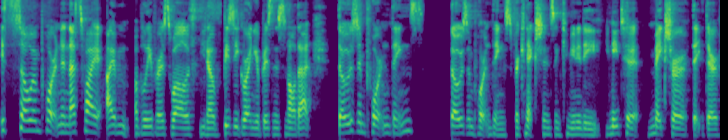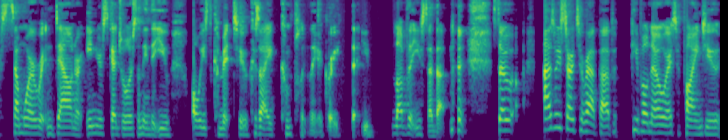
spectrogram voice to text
it's so important. And that's why I'm a believer as well. If, you know, busy growing your business and all that, those important things, those important things for connections and community, you need to make sure that they're somewhere written down or in your schedule or something that you always commit to. Cause I completely agree that you love that you said that. so as we start to wrap up, people know where to find you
